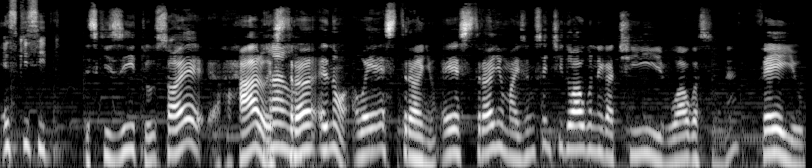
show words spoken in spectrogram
Esquisito esquisito, só é raro, estranho. É, não, é estranho. É estranho, mas em um sentido algo negativo, algo assim, né? Feio.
